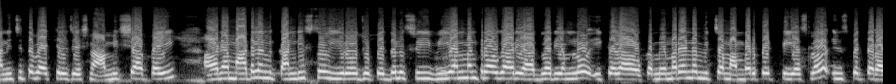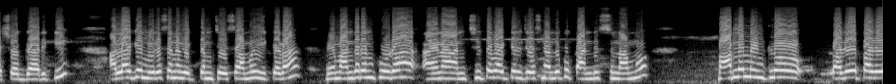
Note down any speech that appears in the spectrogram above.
అనుచిత వ్యాఖ్యలు చేసిన అమిత్ షా పై ఆయన మాటలను ఖండిస్తూ ఈ రోజు పెద్దలు శ్రీ వి హనుమంతరావు గారి ఆధ్వర్యంలో ఇక్కడ ఒక మెమరాండం ఇచ్చాం అంబర్పేట్ టిఎస్లో ఇన్స్పెక్టర్ అశోక్ గారికి. అలాగే నిరసన వ్యక్తం చేశాము. ఇక్కడ మేమందరం కూడా ఆయన అనుచిత వ్యాఖ్యలు చేసినందుకు ఖండిస్తున్నాము. పార్లమెంట్లో పదే పదే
